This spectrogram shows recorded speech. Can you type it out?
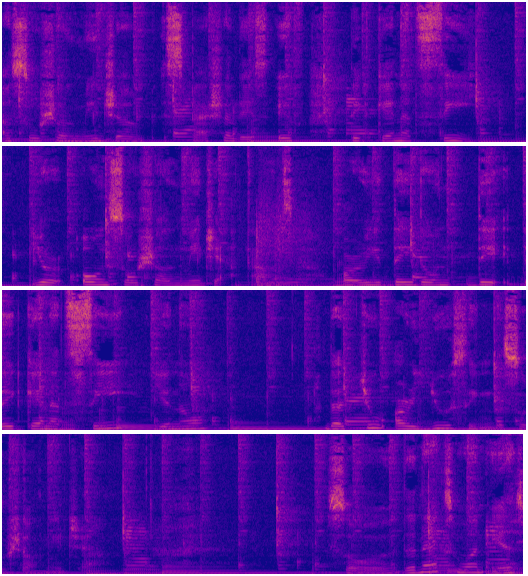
a social media specialist if they cannot see your own social media accounts or they don't they, they cannot see you know that you are using the social media. So the next one is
